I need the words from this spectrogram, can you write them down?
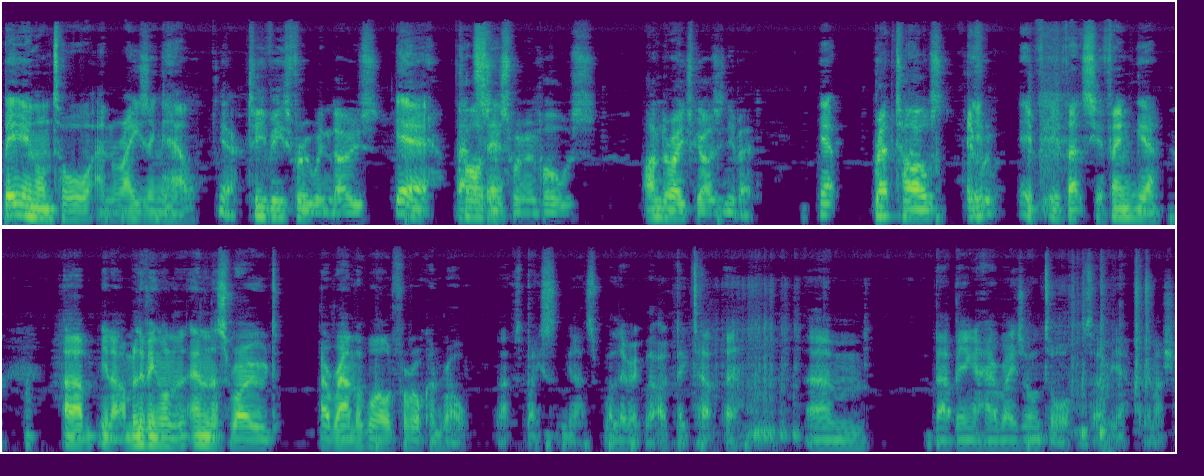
being on tour and raising hell. Yeah. TVs through windows, Yeah, cars in swimming pools, underage girls in your bed. Yep. Reptiles everywhere. if if that's your thing, yeah. Um, you know, I'm living on an endless road around the world for rock and roll. That's basically that's a lyric that I picked out there. Um, about being a hair raiser on tour. So yeah, pretty much.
